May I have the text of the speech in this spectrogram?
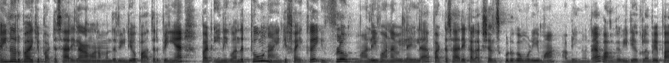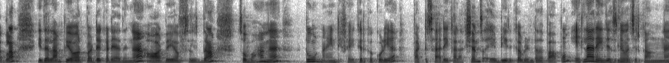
ஐநூறுரூபாய்க்கு பட்டு சாரீலாம் நம்ம நம்ம வந்து வீடியோ பார்த்துருப்பீங்க. பட் இன்றைக்கி வந்து டூ நைன்ட்டி ஃபைவ்க்கு இவ்வளோ மலிவான விலையில் பட்டு சாரீ கலெக்ஷன்ஸ் கொடுக்க முடியுமா? அப்படின்ற வாங்க வீடியோக்குள்ளே போய் பார்க்கலாம். இதெல்லாம் பியோர் பட்டு கிடையாதுங்க. ஆர் வே ஆஃப் சில்க் தான். ஸோ வாங்க டூ நைன்ட்டி ஃபைவ்க்கு இருக்கக்கூடிய பட்டு சாரீ கலெக்ஷன்ஸ் எப்படி இருக்குது அப்படின்றத பார்ப்போம். எல்லா ரேஞ்சஸ்லையும் வச்சுருக்காங்க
